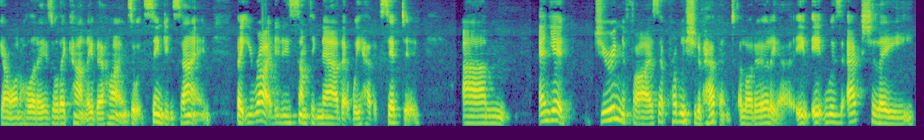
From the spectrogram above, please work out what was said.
go on holidays or they can't leave their homes, or it seemed insane. But you're right, it is something now that we have accepted. Um, and yet, during the fires, that probably should have happened a lot earlier. It, it was actually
